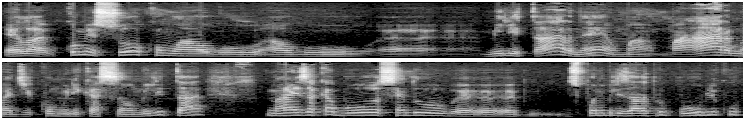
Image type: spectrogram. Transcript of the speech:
ela começou como algo, algo uh, militar, né, uma, uma arma de comunicação militar, mas acabou sendo é, disponibilizada para o público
